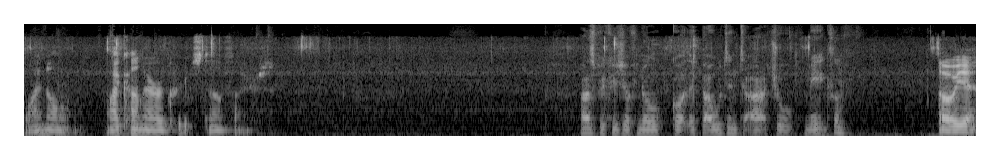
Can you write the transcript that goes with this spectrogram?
Why not? Why can't I recruit Starfires? That's because you've not got the building to actually make them. Oh, yeah.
